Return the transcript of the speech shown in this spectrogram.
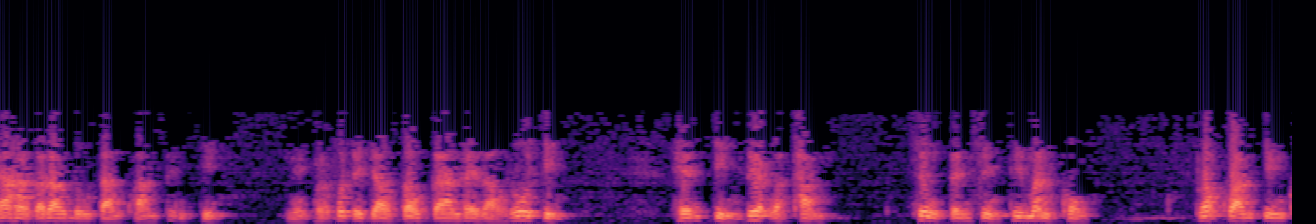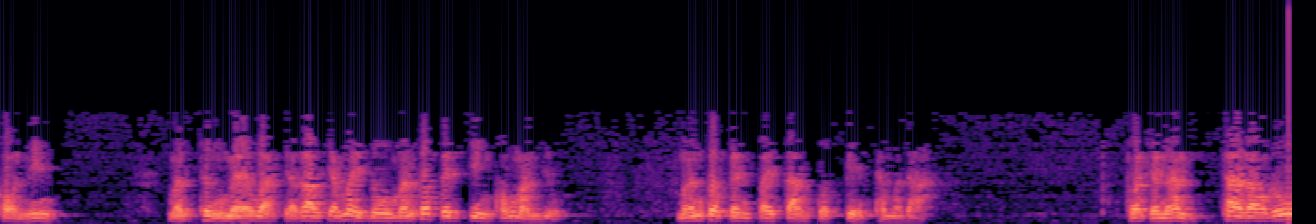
ถ้าหากเราดูตามความเป็นจริงนี่พระพุทธเจ้าต้องการให้เรารู้จริง เห็นจริงเรียกว่าธรรมซึ่งเป็นสิ่งที่มั่นคง เพราะความจริงข้อนี้ มันถึงแม้ว่าจะเราจะไม่ดูมันก็เป็นจริงของมันอยู่ มันก็เป็นไปตามกฎเกณฑ์ธรรมดา เพราะฉะนั้นถ้าเรารู้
